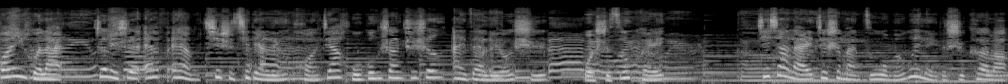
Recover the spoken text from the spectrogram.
欢迎回来，这里是 FM 七十七点零皇家湖工商之声，爱在旅游时，我是苏葵。接下来就是满足我们味蕾的时刻了。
